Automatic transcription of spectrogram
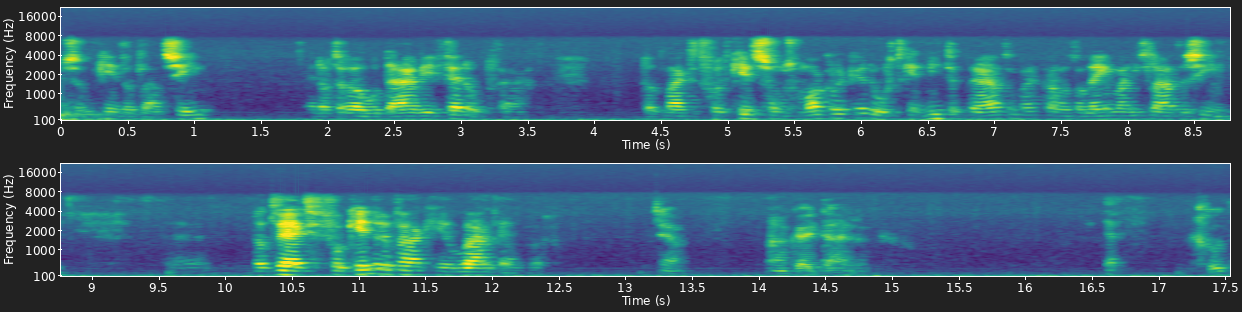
zo'n kind dat laat zien. En dat de robot daar weer verder op vraagt. Dat maakt het voor het kind soms makkelijker. Dan hoeft het kind niet te praten, maar kan het alleen maar iets laten zien. Dat werkt voor kinderen vaak heel laagdrempelig. Oké, duidelijk. Goed.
